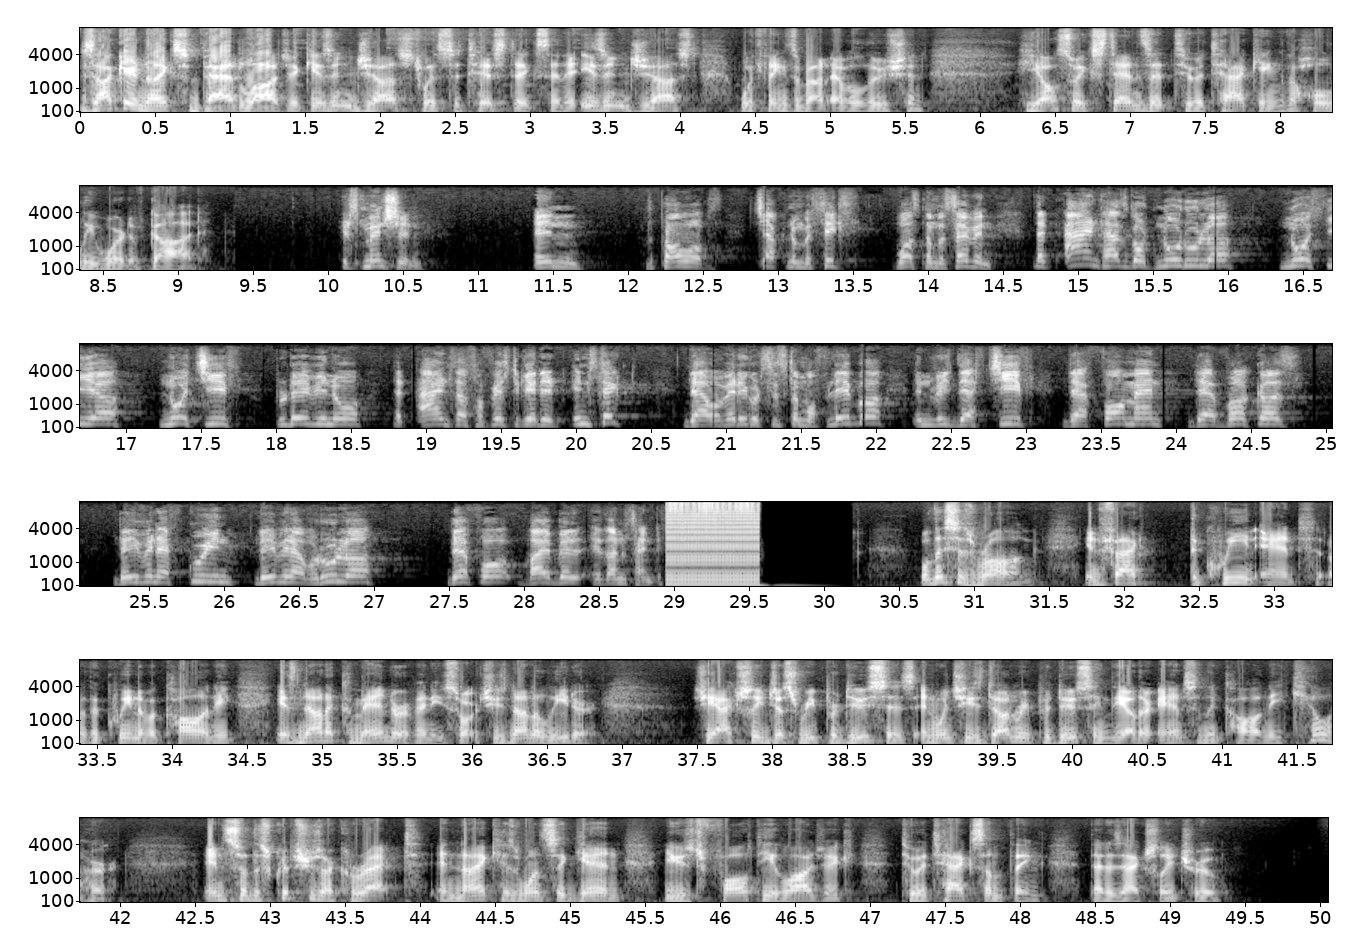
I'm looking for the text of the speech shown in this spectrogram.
Zakir Naik's bad logic isn't just with statistics and it isn't just with things about evolution. He also extends it to attacking the holy word of God. It's mentioned in the Proverbs, chapter number 6, verse number 7, that ant has got no ruler, no seer, no chief. Today we know that ants are sophisticated insect. They have a very good system of labor in which they have chief, they have foreman, they have workers, they even have queen, they even have a ruler. Therefore, Bible is unscientific. Well, this is wrong. In fact, the queen ant, or the queen of a colony, is not a commander of any sort. She's not a leader. She actually just reproduces, and when she's done reproducing, the other ants in the colony kill her. And so the scriptures are correct, and Naik has once again used faulty logic to attack something that is actually true.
